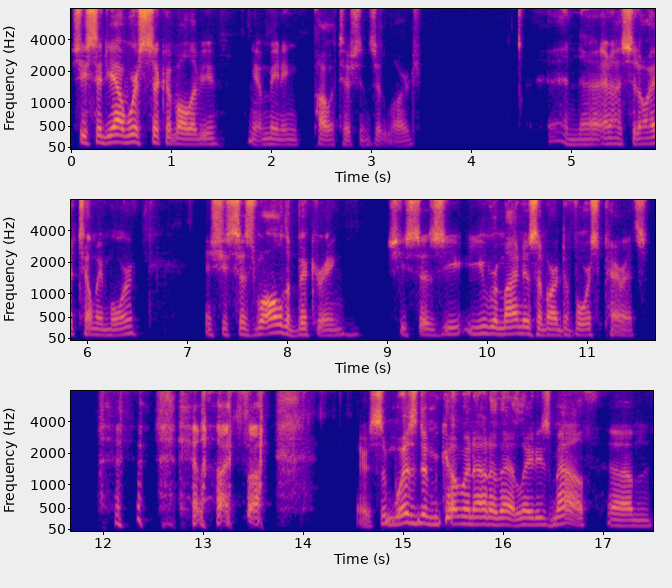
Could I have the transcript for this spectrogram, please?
She said, yeah, we're sick of all of you, you know, meaning politicians at large. And, uh, and I said, all right, tell me more. And she says, well, all the bickering. She says, you, you remind us of our divorced parents. and I thought, there's some wisdom coming out of that lady's mouth. Um,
